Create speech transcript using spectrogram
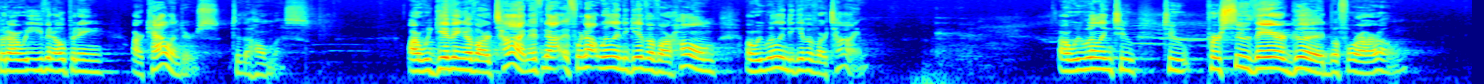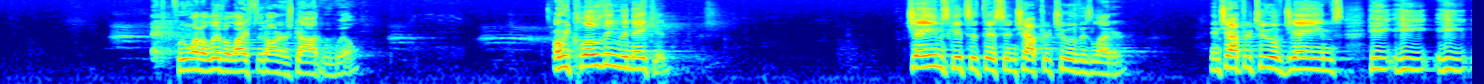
but are we even opening our calendars to the homeless? Are we giving of our time? If, not, if we're not willing to give of our home, are we willing to give of our time? Are we willing to, to pursue their good before our own? If we want to live a life that honors God, we will. Are we clothing the naked? James gets at this in chapter 2 of his letter. In chapter 2 of James, he, he, he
